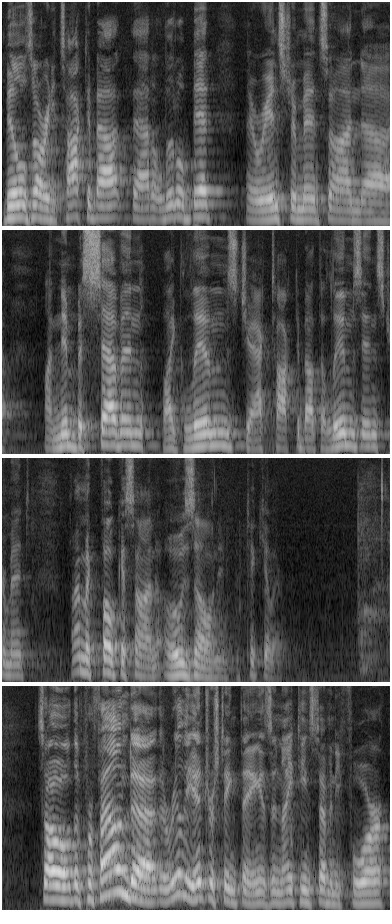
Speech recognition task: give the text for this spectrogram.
Bill's already talked about that a little bit. There were instruments on, uh, on Nimbus 7, like LIMS. Jack talked about the LIMS instrument. But I'm going to focus on ozone in particular. So the profound, uh, the really interesting thing is in 1974,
